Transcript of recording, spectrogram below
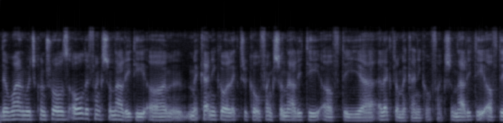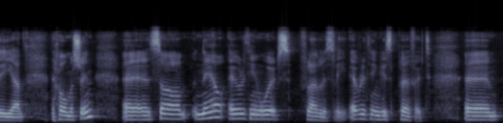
the one which controls all the functionality, uh, mechanical, electrical functionality of the uh, electromechanical functionality of the uh, the whole machine. Uh, so now everything works flawlessly. Everything is perfect. Um,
